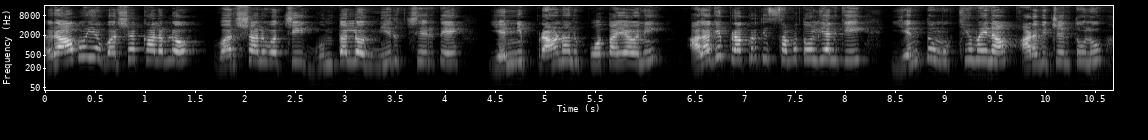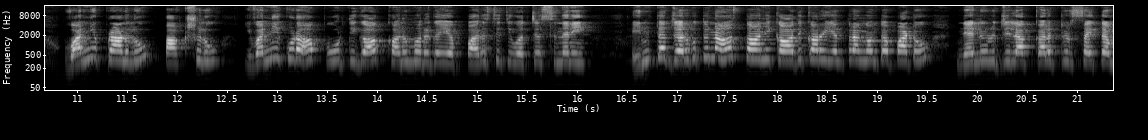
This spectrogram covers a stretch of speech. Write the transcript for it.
రాబోయే వర్షాకాలంలో వర్షాలు వచ్చి గుంతల్లో నీరు చేరితే ఎన్ని ప్రాణాలు పోతాయో అని అలాగే ప్రకృతి సమతౌల్యానికి ఎంతో ముఖ్యమైన అడవి జంతువులు వన్యప్రాణులు పక్షులు ఇవన్నీ కూడా పూర్తిగా కనుమరుగయ్యే పరిస్థితి వచ్చేసిందని ఇంత జరుగుతున్న స్థానిక అధికార యంత్రాంగంతో పాటు నెల్లూరు జిల్లా కలెక్టర్ సైతం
